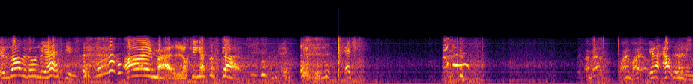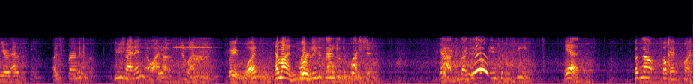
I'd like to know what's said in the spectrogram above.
It was obvious I wouldn't be asking. I'm uh, looking at the sky. Okay. Catch. I'm out. Why am I out? You're not out, but I mean you're out of the scene. I just ran in them. You just ran in? Oh, I know. Never mind. Wait, what? Never mind. Wait, We're, but he just answered the question. Yeah, because I just got into the scene. yeah. But now, okay, fine.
